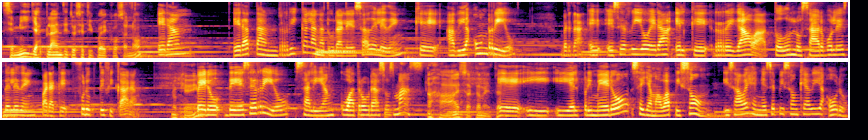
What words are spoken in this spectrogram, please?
semillas, plantas y todo ese tipo de cosas, ¿no? Eran, era tan rica la naturaleza del Edén que había un río, ¿verdad? E- ese río era el que regaba todos los árboles del Edén para que fructificaran. Pero de ese río salían cuatro brazos más. Ajá, exactamente. Eh, y, y el primero se llamaba pisón. Y sabes, en ese pisón que había oro.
